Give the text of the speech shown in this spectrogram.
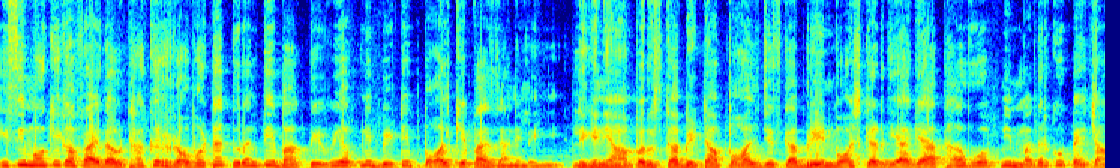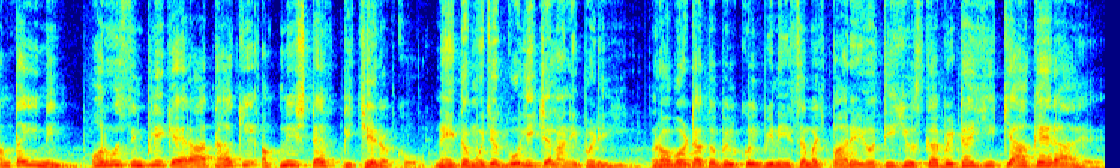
इसी मौके का फ़ायदा उठाकर रॉबर्टा तुरंत ही भागते हुए अपने बेटे पॉल के पास जाने लगी। लेकिन यहाँ पर उसका बेटा पॉल, जिसका ब्रेन वॉश कर दिया गया था, वो अपनी मदर को पहचानता ही नहीं, और वो सिंपली कह रहा था कि अपने स्टेप पीछे रखो, नहीं तो मुझे गोली चलानी पड़ेगी। रॉबर्टा तो बिल्कुल भी नहीं समझ पा रही होती कि उसका बेटा ये क्या कह रहा है।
